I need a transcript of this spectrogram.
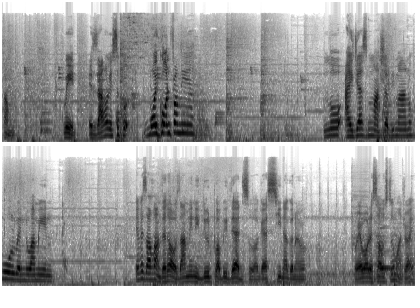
Come. Wait, is that how you're supposed... Boy, going from here! Lo, I just mashed up the man whole window, I mean... If it's a haunted house, I mean the dude probably dead, so I guess he not gonna worry about his house too much, right?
